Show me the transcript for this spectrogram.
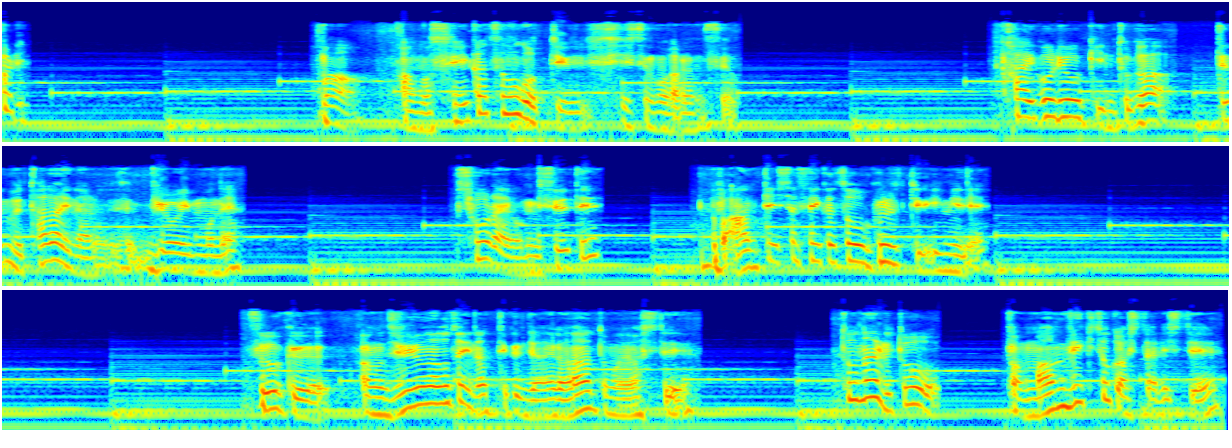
ぱりまああの生活保護っていうシステムがあるんですよ。介護料金とか全部タダになるんですよ。病院もね。将来を見据えてやっぱ安定した生活を送るっていう意味で。すごくあの重要なことになってくんじゃないかなと思いまして。となるとやっぱ万引きとかしたりして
